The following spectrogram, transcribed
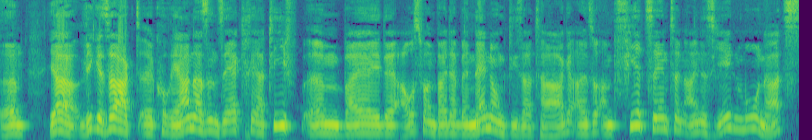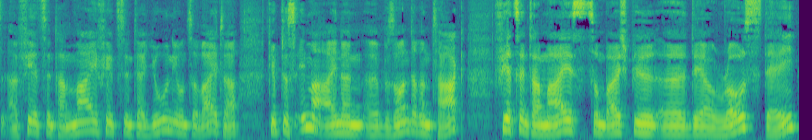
Ähm, ja, wie gesagt, äh, Koreaner sind sehr kreativ ähm, bei der Auswahl und bei der Benennung dieser Tage. Also am 14. eines jeden Monats, äh, 14. Mai, 14. Juni und so weiter, gibt es immer einen äh, besonderen Tag. 14. Mai ist zum Beispiel äh, der Rose Day.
